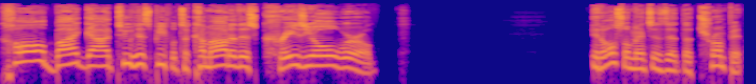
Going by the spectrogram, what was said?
call by God to his people to come out of this crazy old world. It also mentions that the trumpet,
